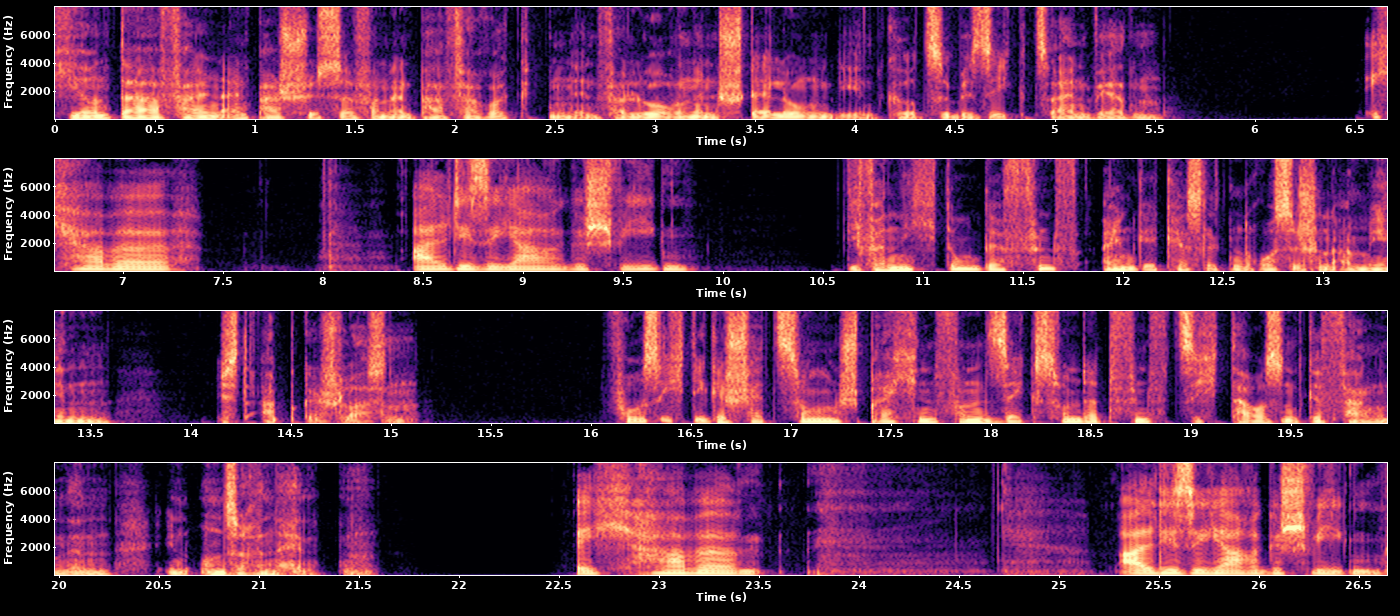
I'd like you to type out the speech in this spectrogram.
Hier und da fallen ein paar Schüsse von ein paar Verrückten in verlorenen Stellungen, die in Kürze besiegt sein werden. Ich habe all diese Jahre geschwiegen. Die Vernichtung der fünf eingekesselten russischen Armeen ist abgeschlossen. Vorsichtige Schätzungen sprechen von 650.000 Gefangenen in unseren Händen. Ich habe all diese Jahre geschwiegen.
